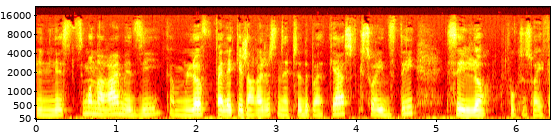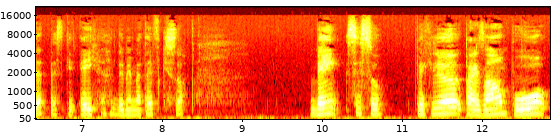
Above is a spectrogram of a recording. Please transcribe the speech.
une liste. Si mon horaire me dit, comme là, il fallait que j'enregistre un épisode de podcast, qu'il soit édité, c'est là faut que ce soit fait parce que, hey, demain matin, il faut qu'il sorte. Ben, c'est ça. Fait que là, par exemple, pour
